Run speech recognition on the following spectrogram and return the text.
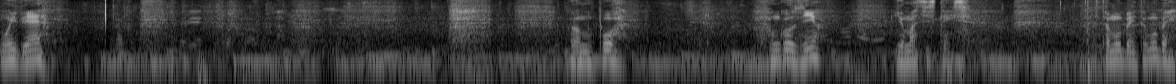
Muy bien. Vamos, porra. Um golzinho e uma assistência. Tamo bem, tamo bem.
